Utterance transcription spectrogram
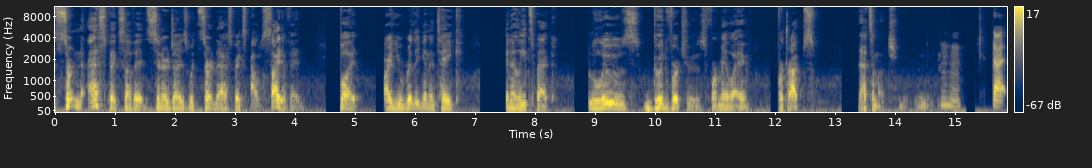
certain aspects of it synergize with certain aspects outside of it but are you really going to take an elite spec lose good virtues for melee for traps not so much hmm That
